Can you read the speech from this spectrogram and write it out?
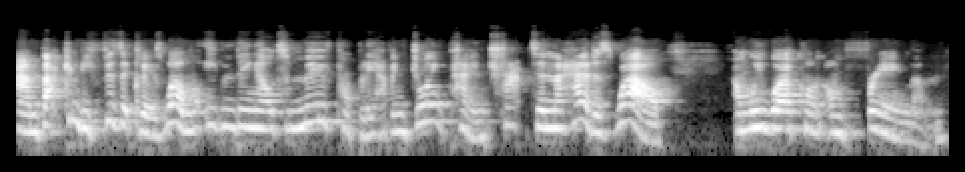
And that can be physically as well, not even being able to move properly, having joint pain, trapped in the head as well. And we work on on freeing them.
